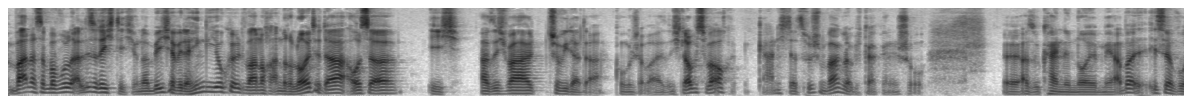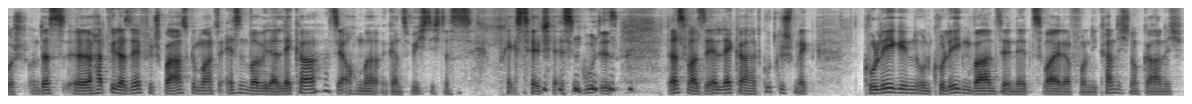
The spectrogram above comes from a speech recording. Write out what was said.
war das aber wohl alles richtig. Und dann bin ich ja wieder hingejuckelt, waren noch andere Leute da, außer ich. Also ich war halt schon wieder da, komischerweise. Ich glaube, es war auch gar nicht dazwischen, war, glaube ich, gar keine Show. Äh, also keine neue mehr, aber ist ja wurscht. Und das äh, hat wieder sehr viel Spaß gemacht. Essen war wieder lecker. Ist ja auch immer ganz wichtig, dass es Backstage-Essen gut ist. Das war sehr lecker, hat gut geschmeckt. Kolleginnen und Kollegen waren sehr nett, zwei davon, die kannte ich noch gar nicht.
